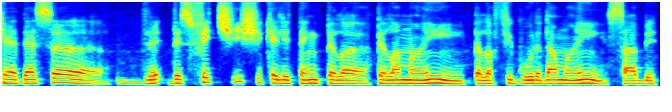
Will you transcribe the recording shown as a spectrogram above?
que é dessa de, desse fetiche que ele tem pela, pela mãe, pela figura da mãe, sabe?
